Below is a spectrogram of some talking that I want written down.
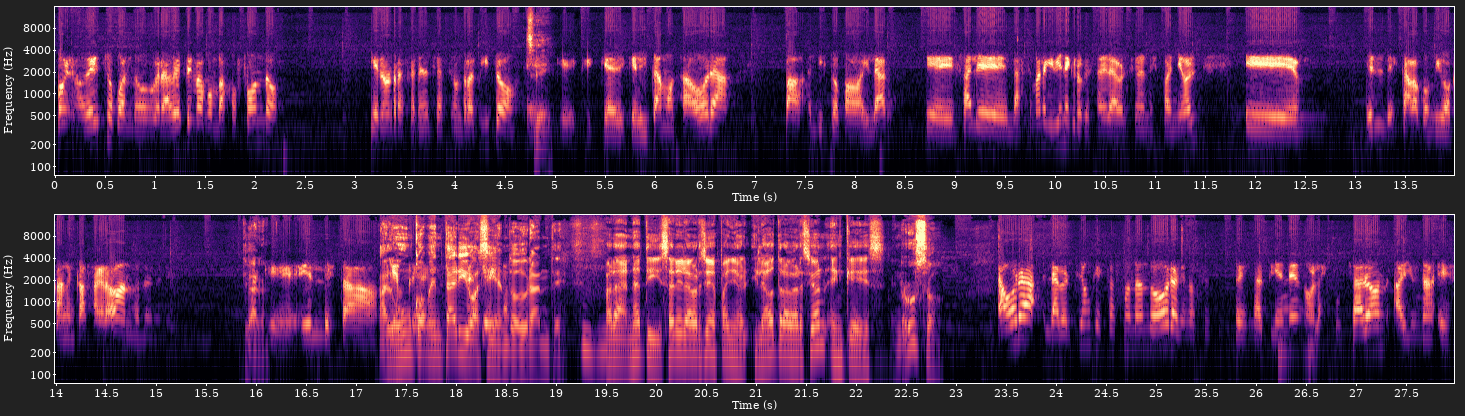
bueno, de hecho cuando grabé el tema con Bajo Fondo, en referencia hace un ratito, eh, Sí. que, que- que- que editamos ahora, pa- listo para bailar, eh, sale la semana que viene, creo que sale la versión en español, eh, él estaba conmigo acá en casa grabando, ¿no? Claro. que él está... ¿Algún siempre- comentario siempre- haciendo durante? Pará, Nati, sale la versión en español. ¿Y la otra versión en qué es? ¿En ruso? Ahora, la versión que está sonando ahora, que no sé si ustedes la tienen o la escucharon, hay una, es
